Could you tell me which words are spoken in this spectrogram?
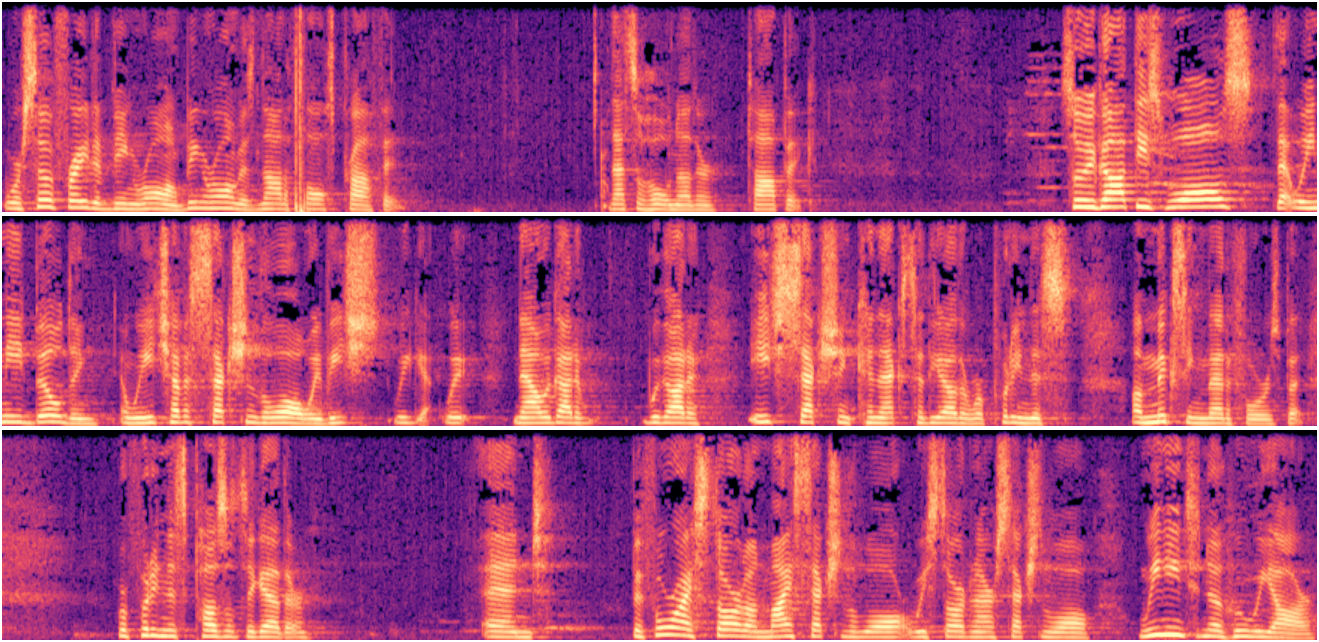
we're so afraid of being wrong. Being wrong is not a false prophet. That's a whole other topic. So we've got these walls that we need building, and we each have a section of the wall. We've each we, we now we got to we got to each section connects to the other. We're putting this I'm mixing metaphors, but we're putting this puzzle together. And before I start on my section of the wall, or we start on our section of the wall, we need to know who we are.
